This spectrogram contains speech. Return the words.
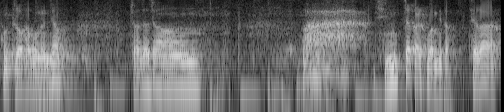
한번 들어가 보면요. 짜자잔. 와 진짜 깔끔합니다. 제가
